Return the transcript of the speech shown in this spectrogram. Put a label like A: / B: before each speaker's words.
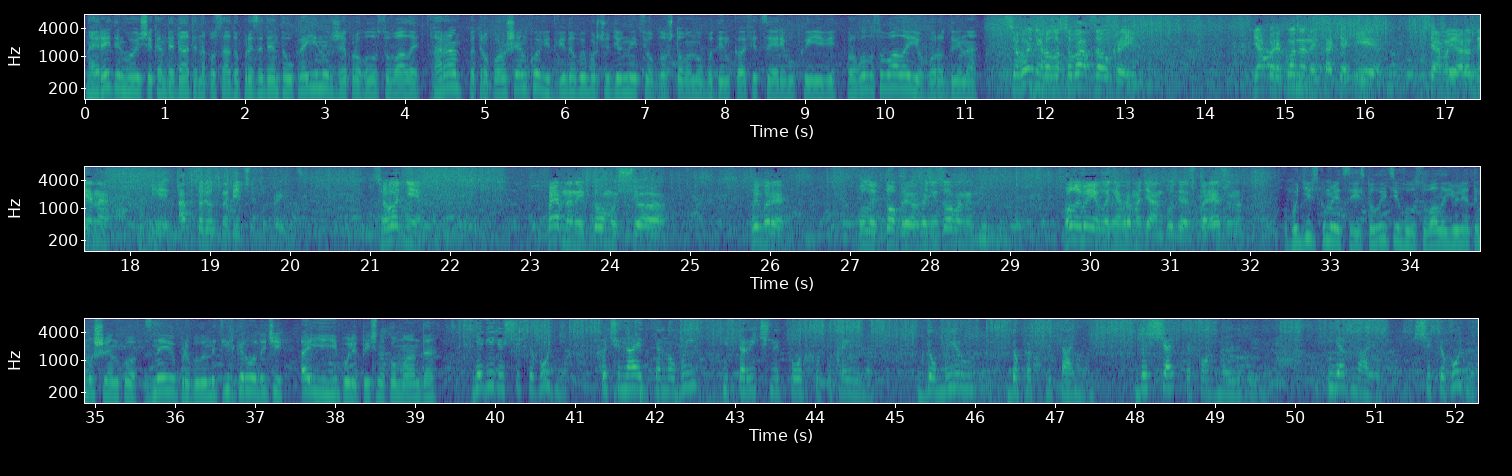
A: Найрейтинговіші кандидати на посаду президента України вже проголосували. Гарант Петро Порошенко відвідав виборчу дільницю, облаштовану будинку офіцерів у Києві. Проголосувала його родина.
B: Сьогодні голосував за Україну. Я переконаний, так як і вся моя родина, і абсолютно більшість українців. Сьогодні впевнений в тому, що вибори були добре організовані, волевиявлення громадян буде збережено.
A: У Подільському ліцеї столиці голосувала Юлія Тимошенко. З нею прибули не тільки родичі, а й її політична команда.
C: Я вірю, що сьогодні починається новий історичний поступ України до миру, до процвітання, до щастя кожної людини. І я знаю, що сьогодні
